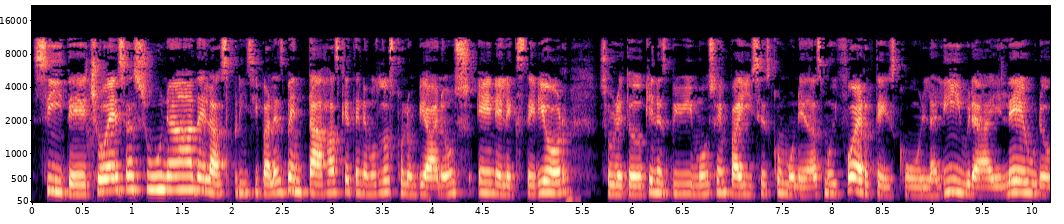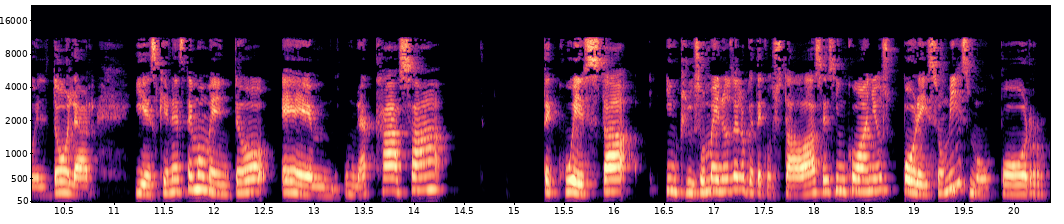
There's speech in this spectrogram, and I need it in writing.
Sí, de hecho esa es una de las principales ventajas que tenemos los colombianos en el exterior, sobre todo quienes vivimos en países con monedas muy fuertes, con la libra, el euro, el dólar, y es que en este momento em, una casa te cuesta incluso menos de lo que te costaba hace cinco años por eso mismo, por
